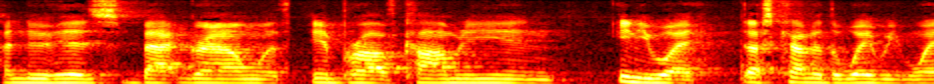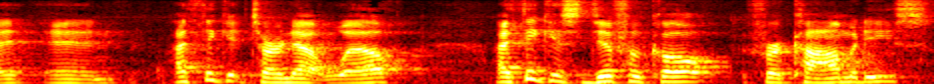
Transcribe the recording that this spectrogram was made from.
I knew his background with improv comedy, and anyway, that's kind of the way we went, and I think it turned out well. I think it's difficult for comedies.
